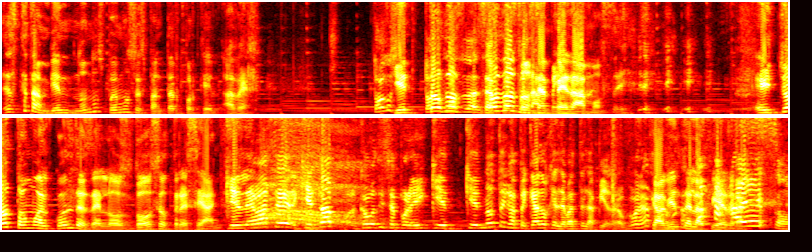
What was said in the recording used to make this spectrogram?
es que también no nos podemos espantar porque, a ver, Todos, ¿quién- todos todos, nos- todos nos una peda. Y yo tomo alcohol desde los 12 o 13 años. Quien levante, quien da, ¿cómo dice por ahí? Quien, quien no tenga pecado que levante la piedra. ¿cómo era? Que aviente la piedra. ¡A eso!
